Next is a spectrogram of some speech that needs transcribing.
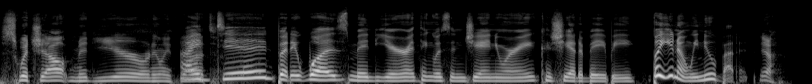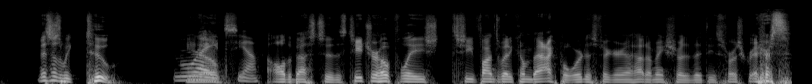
switch out mid-year or anything like that? I did, but it was mid year. I think it was in January because she had a baby. But you know, we knew about it. Yeah. This is week two. Know, right. Yeah. all the best to this teacher. Hopefully, sh- she finds a way to come back. But we're just figuring out how to make sure that these first graders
